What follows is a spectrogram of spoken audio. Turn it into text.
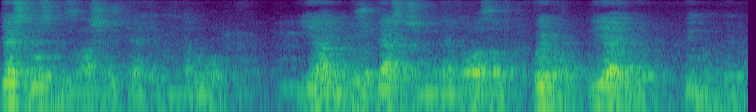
Вдячні Господу за наше життя, яке він дарував. І я йому дуже вдячний, що він мене одного разу вибрав. Не я його вибрав, він мене вибрав.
